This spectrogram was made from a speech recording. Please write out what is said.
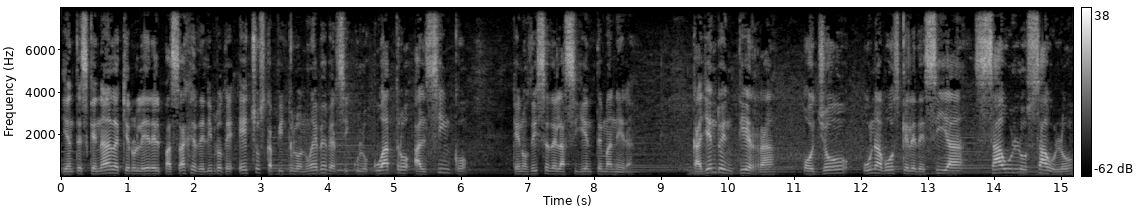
Y antes que nada quiero leer el pasaje del libro de Hechos capítulo 9 versículo 4 al 5 que nos dice de la siguiente manera. Cayendo en tierra, oyó una voz que le decía, Saulo, Saulo,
